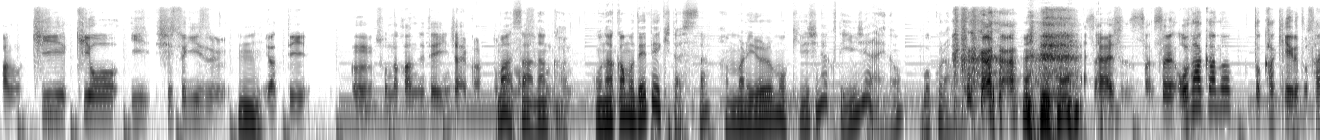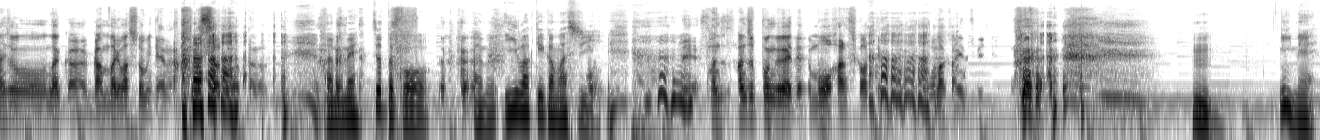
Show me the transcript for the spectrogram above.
あの気気をいしすぎずうん。やって、うん、そんな感じでいいんじゃないかなと思いまあ。さなんかお腹も出てきたしさ。あんまりいろいろもう気にしなくていいんじゃないの？僕らも。最初さそれ、お腹のとかけると、最初のなんか、頑張りましょうみたいな話はどうだったの。っ てあのねちょっとこう あの言い訳がましい。もね 30, 30分ぐらいでもう話変わってるお腹について。うん。いいね。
